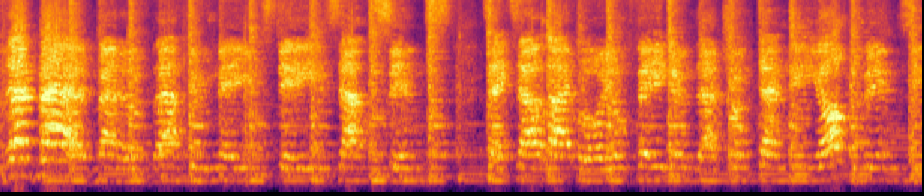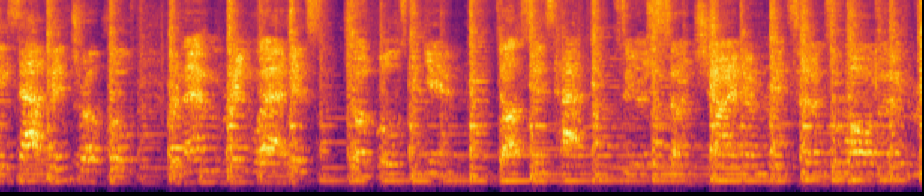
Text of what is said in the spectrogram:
That madman of Bath who names days after sins Takes out like off the bins He's having trouble remembering where his troubles begin Doffs his hat to the sunshine and returns a warmer grin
